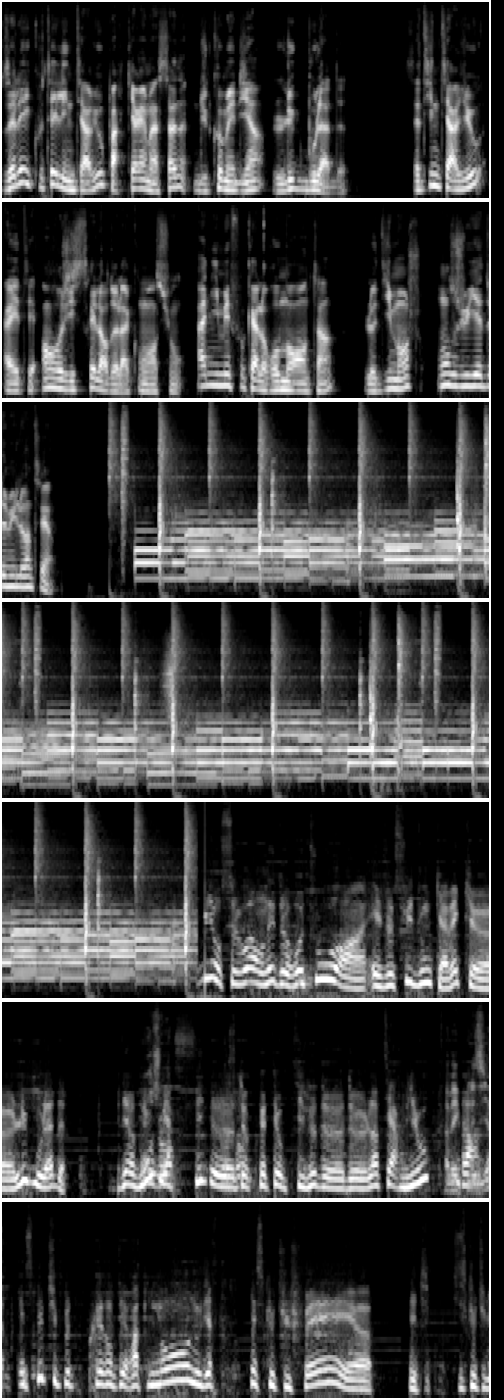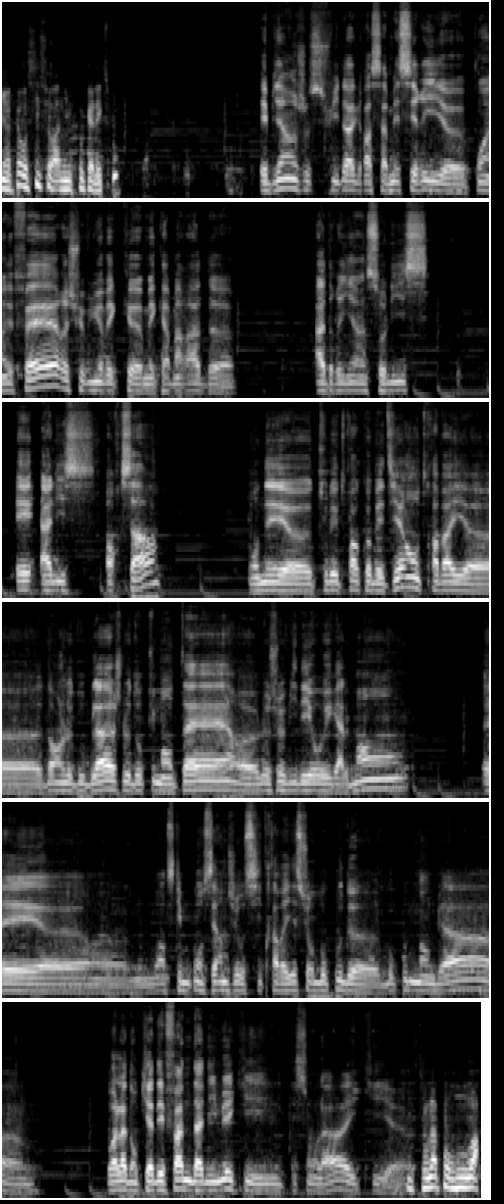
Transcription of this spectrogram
Vous allez écouter l'interview par Karim Hassan du comédien Luc Boulade. Cette interview a été enregistrée lors de la convention Animé Focal Romorantin le dimanche 11 juillet 2021. On se voit, on est de retour et je suis donc avec euh, Luc Boulade. Bienvenue, Bonjour. merci de Bonjour. te prêter au petit jeu de, de l'interview. Avec Alors, plaisir. Est-ce que tu peux te présenter rapidement, nous dire qu'est-ce que tu fais et, euh, et qu'est-ce que tu viens faire aussi sur Anime Focal Expo? Eh bien, je suis là grâce à messeries.fr et je suis venu avec euh, mes camarades euh, Adrien Solis et Alice Orsa. On est euh, tous les trois comédiens, on travaille euh, dans le doublage, le documentaire, euh, le jeu vidéo également. Et en ce qui me concerne, j'ai aussi travaillé sur beaucoup de, beaucoup de mangas. Voilà, donc il y a des fans d'animé qui, qui sont là et qui, Ils sont là pour vous voir.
